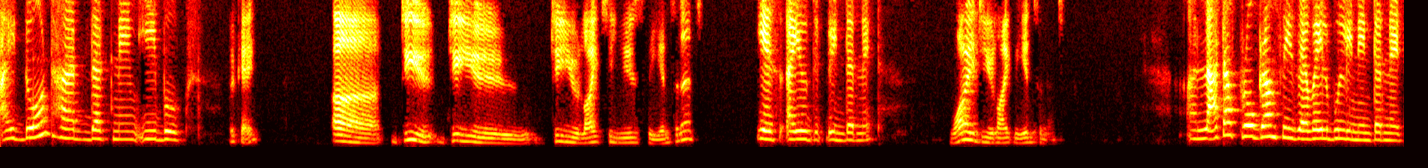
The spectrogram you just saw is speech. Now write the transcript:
I don't had that name e-books. okay. Uh, do you do you do you like to use the internet? Yes, I use the internet. Why do you like the internet? A lot of programs is available in internet.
